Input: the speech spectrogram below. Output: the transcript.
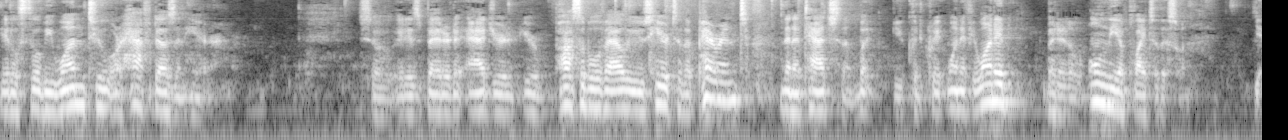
It'll still be one, two, or half dozen here. So it is better to add your, your possible values here to the parent than attach them. But you could create one if you wanted, but it'll only apply to this one. Yeah.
